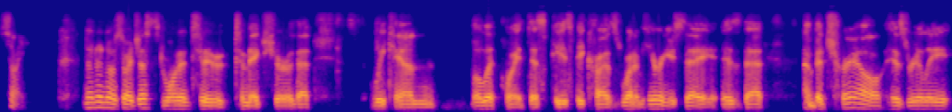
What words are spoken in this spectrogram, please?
sorry no, no, no. So I just wanted to to make sure that we can bullet point this piece because what I'm hearing you say is that a betrayal is really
